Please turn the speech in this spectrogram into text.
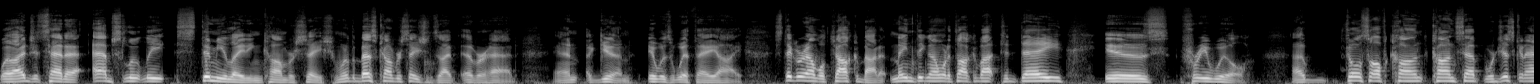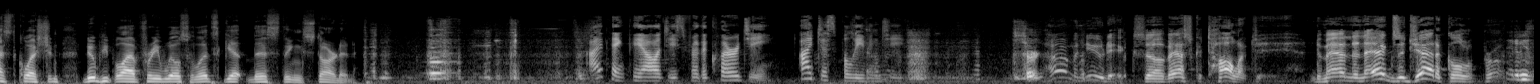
Well, I just had an absolutely stimulating conversation. One of the best conversations I've ever had. And again, it was with AI. Stick around, we'll talk about it. Main thing I want to talk about today is free will. A philosophical con- concept. We're just going to ask the question Do people have free will? So let's get this thing started. I think theology's for the clergy. I just believe in Jesus. Certain hermeneutics of eschatology demand an exegetical approach. I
